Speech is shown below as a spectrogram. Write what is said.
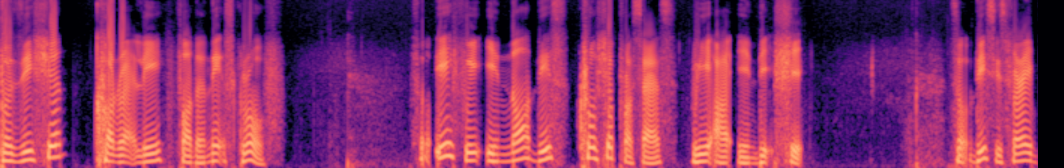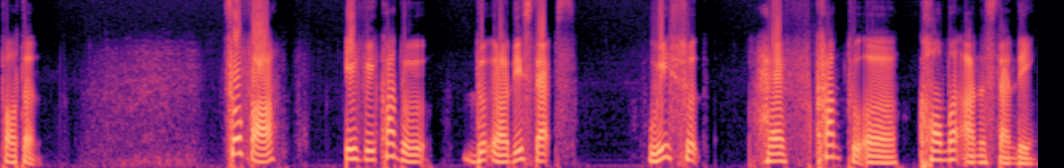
position correctly for the next growth. So if we ignore this crucial process, we are in deep shit. So this is very important. So far, if we come to do, uh, these steps, we should have come to a common understanding.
